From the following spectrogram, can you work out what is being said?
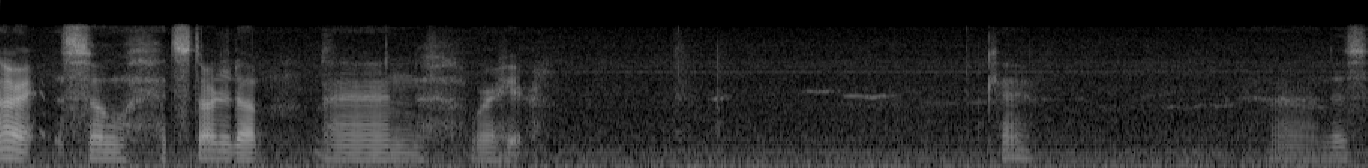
Alright, so it started up and we're here. Okay. This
